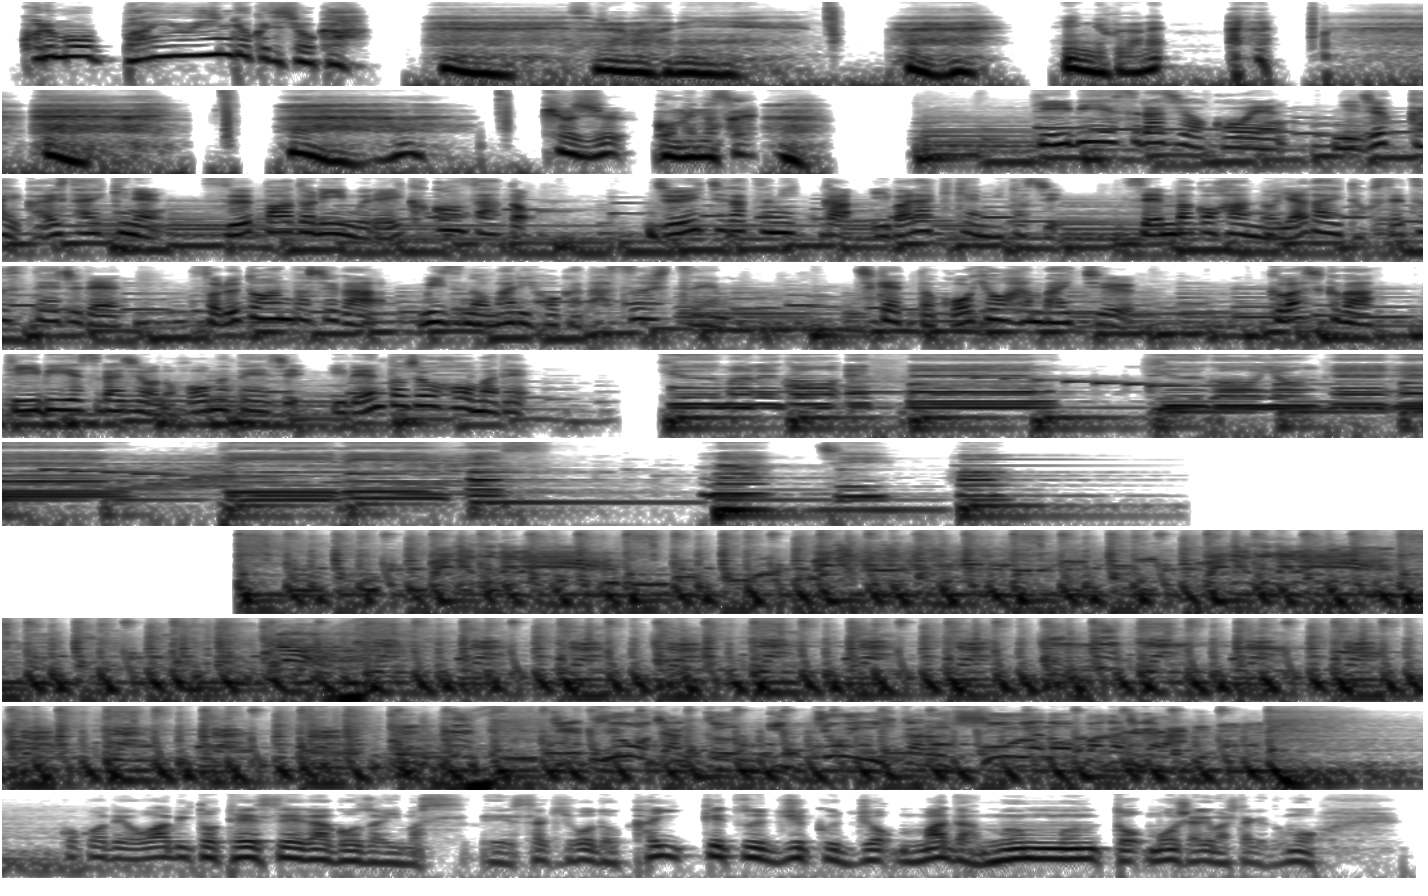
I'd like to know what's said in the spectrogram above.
これも万有引力でしょうか？それはまさに、はあ、引力だね。教授、ごめんなさい。TBS ラジオ公演20回開催記念スーパードリームレイクコンサート11月3日茨城県水戸市。千葉湖畔の野外特設ステージでソルトシュガー水野真里ほか多数出演。チケット好評販売中。詳しくは TBS ラジオのホームページイベント情報まで。905FM954AM TBS ラジオ。一丁院光る深夜のバカ力ここでお詫びと訂正がございます。えー先ほど解決熟女まだムンムンと申し上げましたけども、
